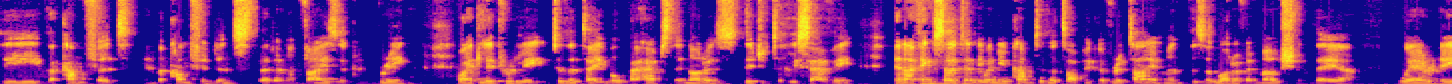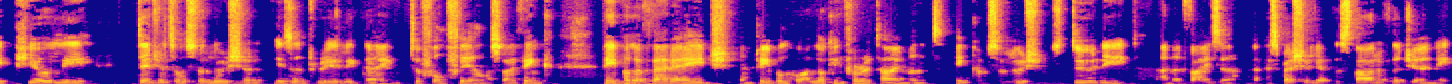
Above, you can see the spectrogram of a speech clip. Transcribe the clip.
the, the comfort and the confidence that an advisor can bring quite literally to the table. Perhaps they're not as digitally savvy. And I think certainly when you come to the topic of retirement, there's a lot of emotion there where a purely digital solution isn't really going to fulfill. So I think people of that age and people who are looking for retirement income solutions do need an advisor, especially at the start of the journey.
